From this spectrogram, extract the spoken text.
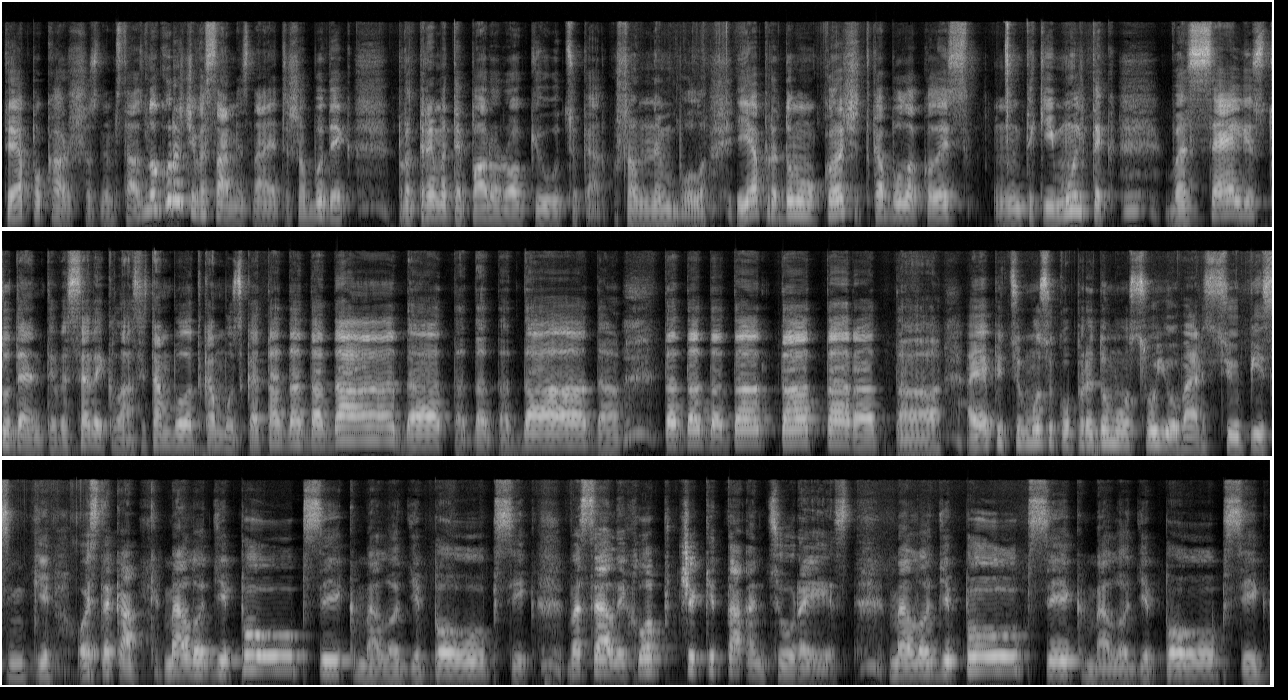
то я покажу, що з ним сталося. Ну, коротше, ви самі знаєте, що буде як протримати пару років у цукерку, що в ним було. І я придумав, коротше, така була колись такий мультик Веселі студенти, веселий клас. І там була така музика та-да-да-да-да, та-да-да-да-да, та-да-да-да-та-та-ра-та. А я під цю музику придумав свою версію пісеньки. Ось така Мелоді пупсік, мелоді пупсік, веселий хлопчик і танцюрист. Мелоді пупсік, мелоді пупсік,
